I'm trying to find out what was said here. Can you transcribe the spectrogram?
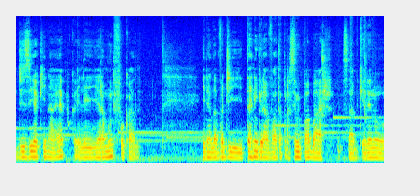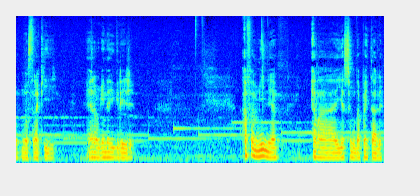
dizia que na época ele era muito focado. Ele andava de terno e gravata para cima e para baixo, sabe, querendo mostrar que era alguém da igreja. A família, ela ia se mudar para Itália.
